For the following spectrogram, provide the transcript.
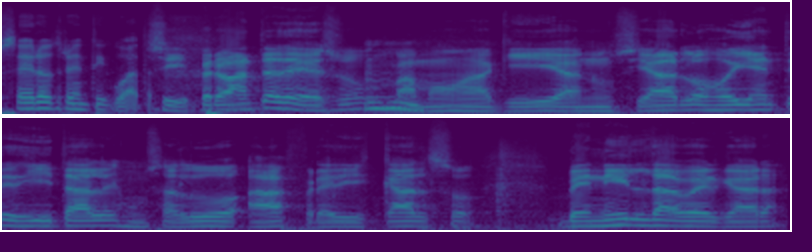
0034. Sí, pero antes de eso, vamos aquí a anunciar los oyentes digitales. Un saludo a Freddy Calzo, Benilda Vergara,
